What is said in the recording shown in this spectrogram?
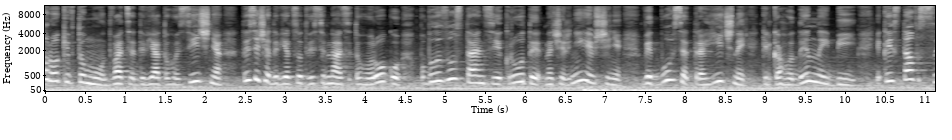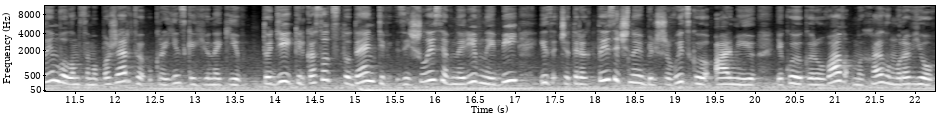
100 років тому, 29 січня 1918 року, поблизу станції Крути на Чернігівщині відбувся трагічний кількагодинний бій, який став символом самопожертви українських юнаків. Тоді кількасот студентів зійшлися в нерівний бій із чотирьохтисячною більшовицькою армією, якою керував Михайло Муравйов.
